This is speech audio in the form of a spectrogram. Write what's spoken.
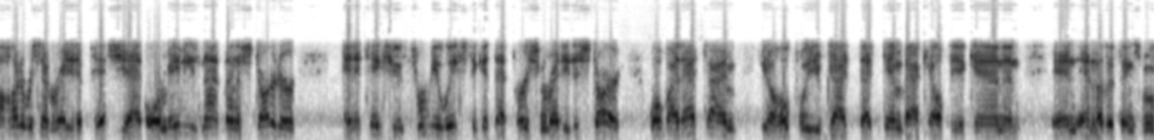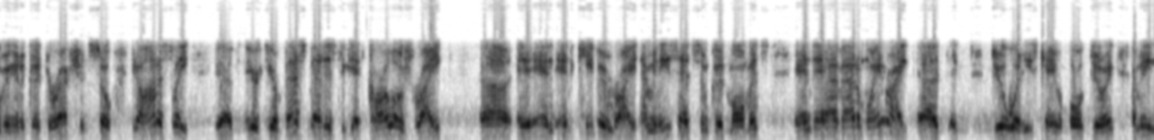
100% ready to pitch yet, or maybe he's not been a starter, and it takes you three weeks to get that person ready to start? Well, by that time, you know, hopefully you've got that Kim back healthy again, and and and other things moving in a good direction. So, you know, honestly, uh, your your best bet is to get Carlos right uh, and, and keep him right. I mean, he's had some good moments, and to have Adam Wainwright uh, do what he's capable of doing. I mean,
